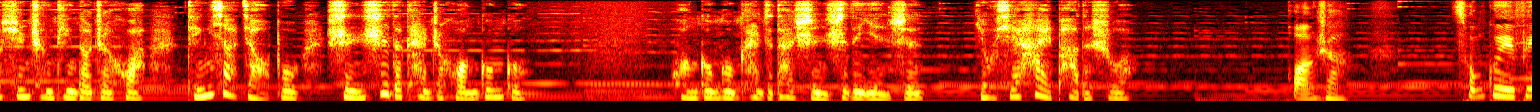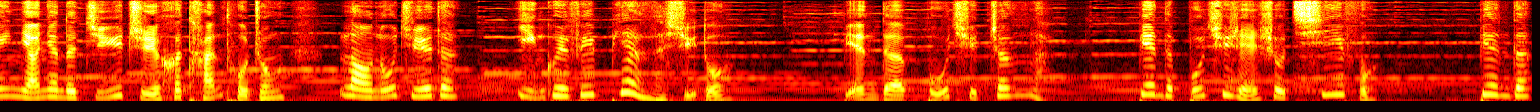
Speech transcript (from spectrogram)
宣城听到这话，停下脚步，审视的看着黄公公。黄公公看着他审视的眼神，有些害怕的说：“皇上，从贵妃娘娘的举止和谈吐中，老奴觉得尹贵妃变了许多，变得不去争了。”变得不去忍受欺负，变得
